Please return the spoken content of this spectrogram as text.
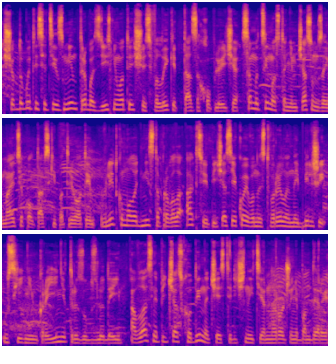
щоб добитися цих змін, треба здійснювати щось велике та захоплююче. Саме цим останнім часом займаються полтавські патріоти. Влітку молодь міста провела акцію, під час якої вони створили найбільший у східній Україні тризуб з людей. А власне під час ходи на честь річниці народження Бандери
